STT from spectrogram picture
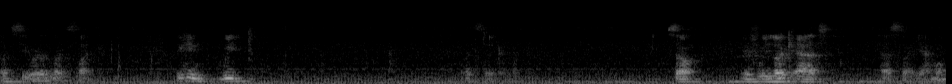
Let's see what it looks like. We can, we, let's take a look. So if we look at test.yaml,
